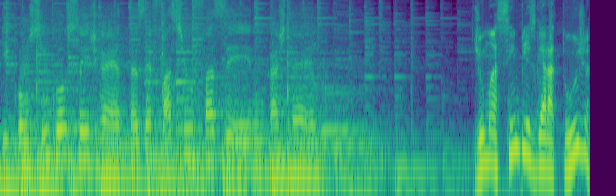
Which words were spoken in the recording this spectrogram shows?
E com cinco ou seis retas é fácil fazer um castelo. De uma simples garatuja,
